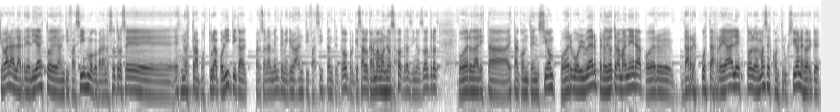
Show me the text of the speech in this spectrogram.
Llevar a la realidad esto del antifascismo, que para nosotros es, nuestra postura política. Personalmente me creo antifascista ante todo, porque es algo que armamos nosotras y nosotros. Poder dar esta, esta contención, poder volver, pero de otra manera, poder dar respuestas reales. Todo lo demás es construcciones, ver que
